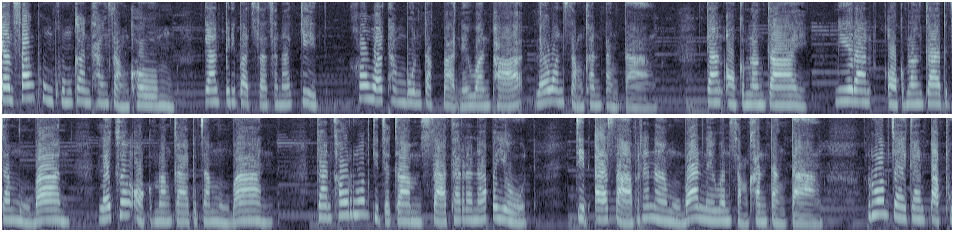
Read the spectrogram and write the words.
การสร้างภูมิคุ้มกันทางสังคม การปฏิบัติศาสนกิจ เข้าวัดทำบุญตักบาตรในวันพระและวันสำคัญต่างๆ การออกกำลังกาย มีร้านออกกำลังกายประจำหมู่บ้าน และเครื่องออกกำลังกายประจำหมู่บ้าน การเข้าร่วมกิจกรรม สาธารณประโยชน์ จิตอาสาพัฒนาหมู่บ้านในวันสำคัญต่างๆ ร่วมใจการปรับภู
